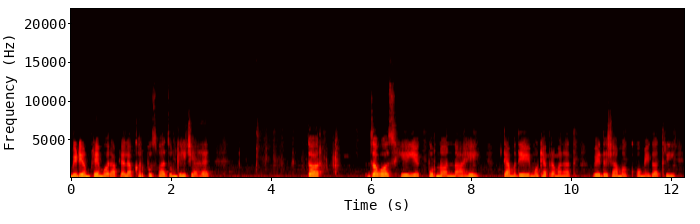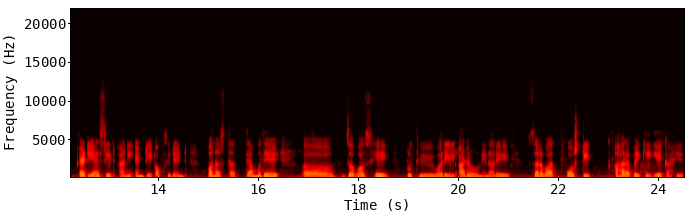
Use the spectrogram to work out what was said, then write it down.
मीडियम फ्लेमवर आपल्याला खरपूस भाजून घ्यायचे आहे. तर जवस हे एक पूर्ण अन्न आहे. त्यामध्ये मोठ्या प्रमाणात वेदशामक ओमेगा थ्री फॅटी ॲसिड आणि अँटीऑक्सिडेंट पण असतात. त्यामध्ये जवस हे पृथ्वीवरील आढळून येणारे सर्वात पौष्टिक आहारापैकी एक आहे.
